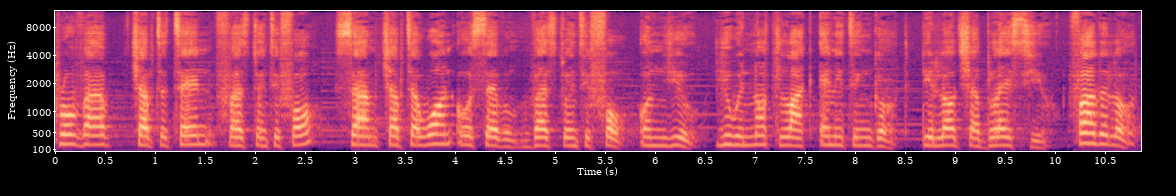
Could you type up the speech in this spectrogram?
Proverb chapter 10, verse 24, Psalm chapter 107, verse 24 on you. You will not lack anything, God. The Lord shall bless you. Father, Lord,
